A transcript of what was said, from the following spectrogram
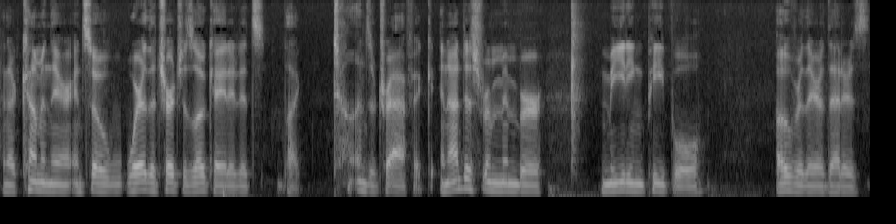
and they're coming there. And so where the church is located, it's like tons of traffic. And I just remember meeting people over there that is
